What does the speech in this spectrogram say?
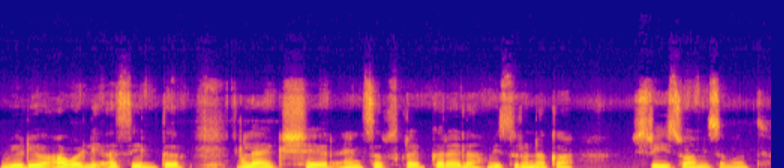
व्हिडिओ आवडले असेल तर लाईक, शेअर अँड सबस्क्राईब करायला विसरू नका. श्री स्वामी समर्थ.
